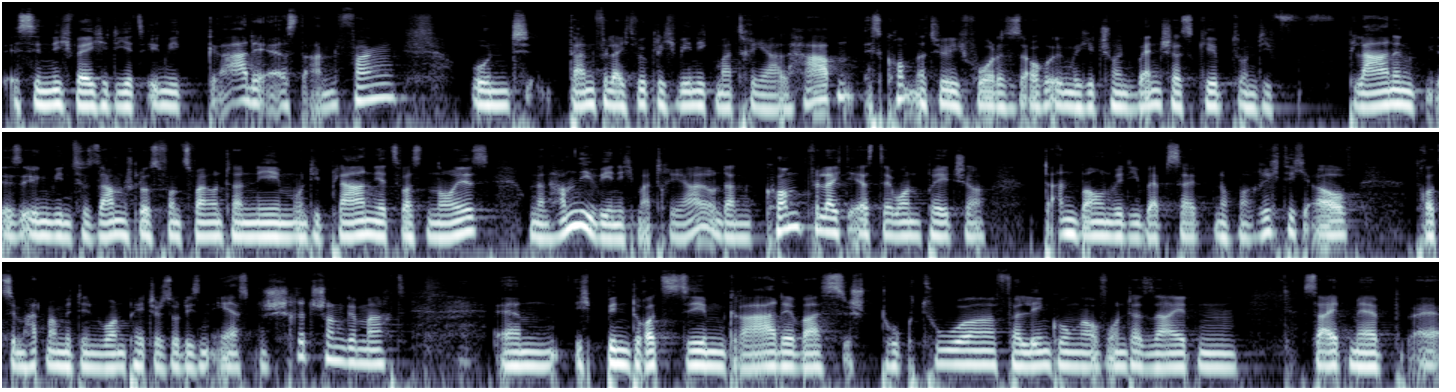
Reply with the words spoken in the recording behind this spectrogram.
Es sind nicht welche, die jetzt irgendwie gerade erst anfangen und dann vielleicht wirklich wenig Material haben. Es kommt natürlich vor, dass es auch irgendwelche Joint Ventures gibt und die planen, ist irgendwie ein Zusammenschluss von zwei Unternehmen und die planen jetzt was Neues und dann haben die wenig Material und dann kommt vielleicht erst der One-Pager, dann bauen wir die Website nochmal richtig auf, Trotzdem hat man mit den One-Pager so diesen ersten Schritt schon gemacht. Ähm, ich bin trotzdem gerade was Struktur, Verlinkungen auf Unterseiten, Sitemap, äh,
